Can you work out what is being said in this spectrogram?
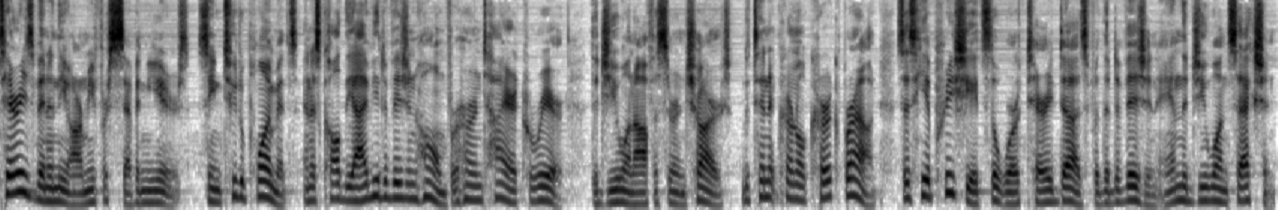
Terry's been in the Army for seven years, seen two deployments, and has called the Ivy Division home for her entire career. The G1 officer in charge, Lieutenant Colonel Kirk Brown, says he appreciates the work Terry does for the division and the G1 section,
